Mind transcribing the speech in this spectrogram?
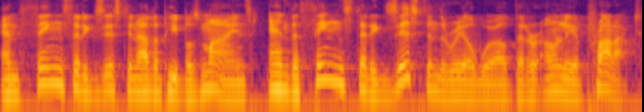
and things that exist in other people's minds and the things that exist in the real world that are only a product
